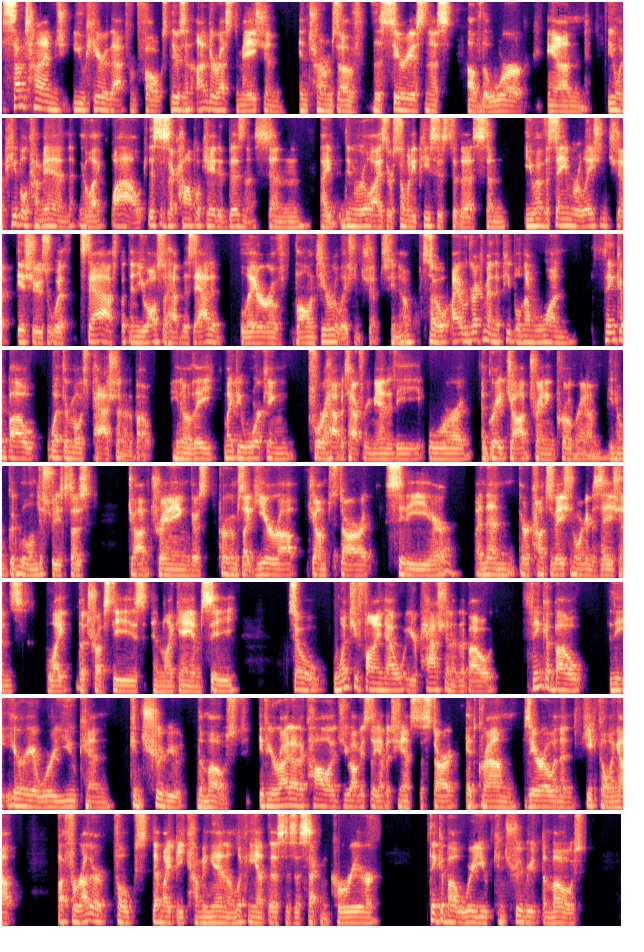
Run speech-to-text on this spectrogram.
Sometimes you hear that from folks. There's an underestimation in terms of the seriousness of the work. And, you know, when people come in, they're like, wow, this is a complicated business. And I didn't realize there are so many pieces to this. And you have the same relationship issues with staff, but then you also have this added layer of volunteer relationships, you know? So I would recommend that people, number one, think about what they're most passionate about. You know, they might be working for Habitat for Humanity or a great job training program. You know, Goodwill Industries does job training. There's programs like Year Up, Jumpstart, City Year. And then there are conservation organizations like the trustees and like AMC so once you find out what you're passionate about, think about the area where you can contribute the most. If you're right out of college, you obviously have a chance to start at ground zero and then keep going up. But for other folks that might be coming in and looking at this as a second career, think about where you contribute the most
